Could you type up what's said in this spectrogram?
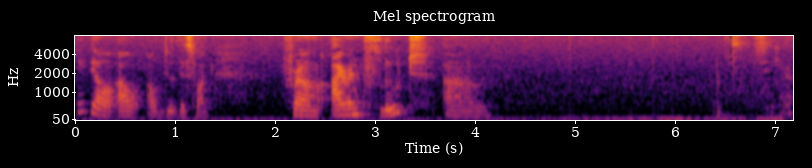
maybe I'll, I'll, I'll do this one. From Iron Flute. Um, see here.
